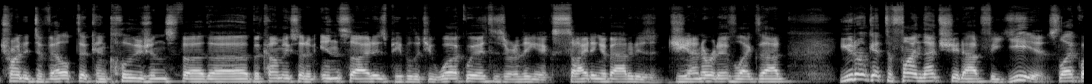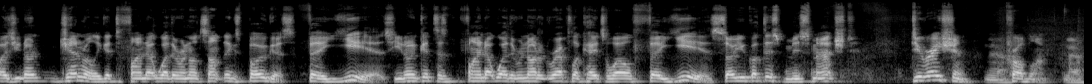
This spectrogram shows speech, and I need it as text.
trying to develop the conclusions further, becoming sort of insiders, people that you work with. Is there anything exciting about it? Is it generative like that? You don't get to find that shit out for years. Likewise, you don't generally get to find out whether or not something's bogus for years. You don't get to find out whether or not it replicates well for years. So you've got this mismatched duration Yeah. problem. Yeah.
